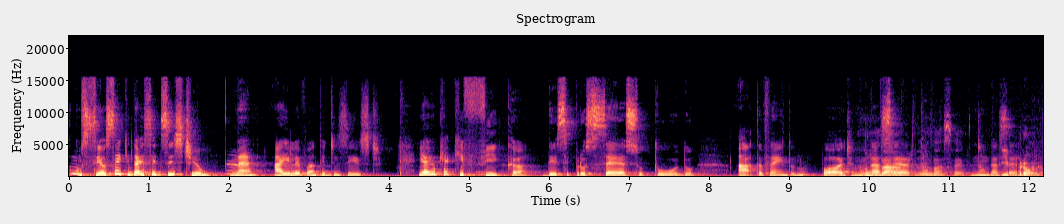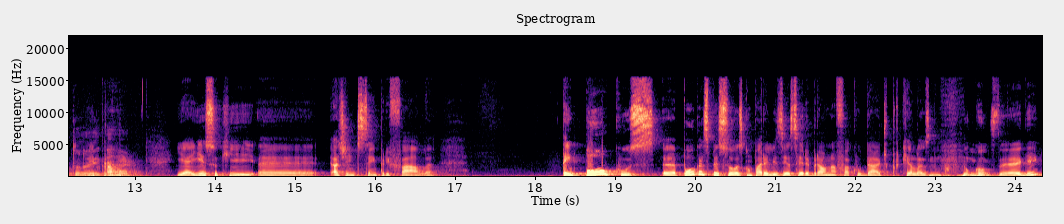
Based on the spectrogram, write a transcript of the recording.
Não sei, eu sei que daí você desistiu, né? Aí levanta e desiste. E aí o que é que fica desse processo todo? Ah, tá vendo? Não pode, não, não dá, dá, certo. Não dá certo. Não dá e certo. Pronto, né? E, e pronto. acabou. E é isso que é, a gente sempre fala. Tem poucos, é, poucas pessoas com paralisia cerebral na faculdade porque elas não, não conseguem,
